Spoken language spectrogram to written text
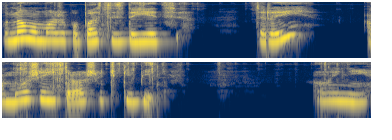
В одному може попасти, здається, три, а може і трошечки більше. Але ні,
